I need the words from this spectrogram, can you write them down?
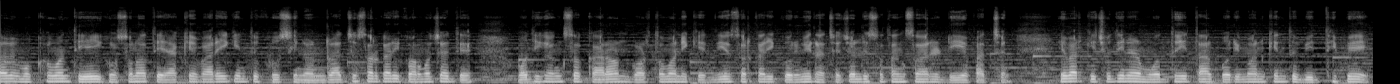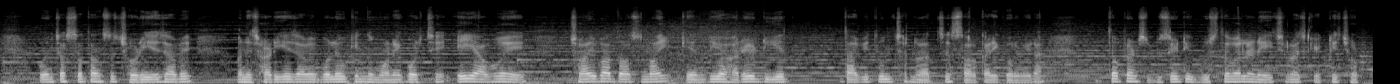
তবে মুখ্যমন্ত্রী এই ঘোষণাতে একেবারেই কিন্তু খুশি নন। রাজ্য সরকারি কর্মচারীদের অধিকাংশ কারণ বর্তমানে কেন্দ্রীয় সরকারি কর্মীরা ছেচল্লিশ শতাংশ হারে ডিএ পাচ্ছেন। এবার কিছুদিনের মধ্যেই তার পরিমাণ কিন্তু বৃদ্ধি পেয়ে পঞ্চাশ শতাংশ ছড়িয়ে যাবে মানে ছাড়িয়ে যাবে বলেও কিন্তু মনে করছে। এই আবহে ছয় বা দশ নয় কেন্দ্রীয় হারে ডিএ দাবি তুলছেন রাজ্যের সরকারি কর্মীরা। তো ফ্রেন্ডস বিষয়টি বুঝতে পারলেন, এই ছিল আজকে একটি ছোট্ট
